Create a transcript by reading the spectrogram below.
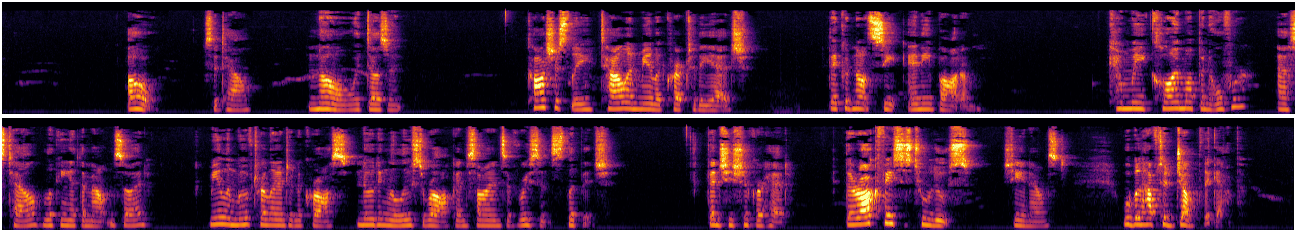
Oh, said Tal. No, it doesn't. Cautiously, Tal and Milla crept to the edge. They could not see any bottom. Can we climb up and over? asked Tal, looking at the mountainside. Milla moved her lantern across, noting the loose rock and signs of recent slippage. Then she shook her head. The rock face is too loose, she announced. We will have to jump the gap.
